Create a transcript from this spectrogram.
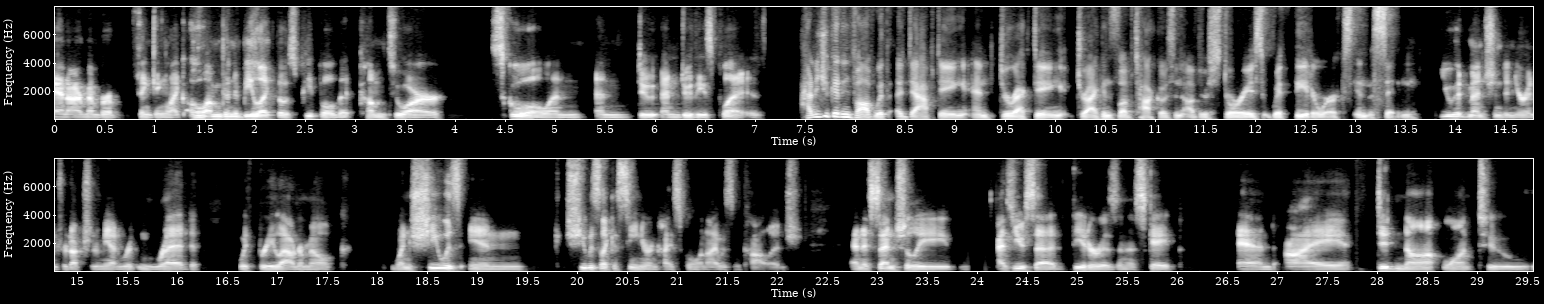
and i remember thinking like oh i'm going to be like those people that come to our school and and do and do these plays. How did you get involved with adapting and directing dragons love tacos and other stories with theater works in the city? You had mentioned in your introduction to me i'd written red with brie loudermilk when she was in she was like a senior in high school and i was in college. And essentially as you said theater is an escape and i did not want to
